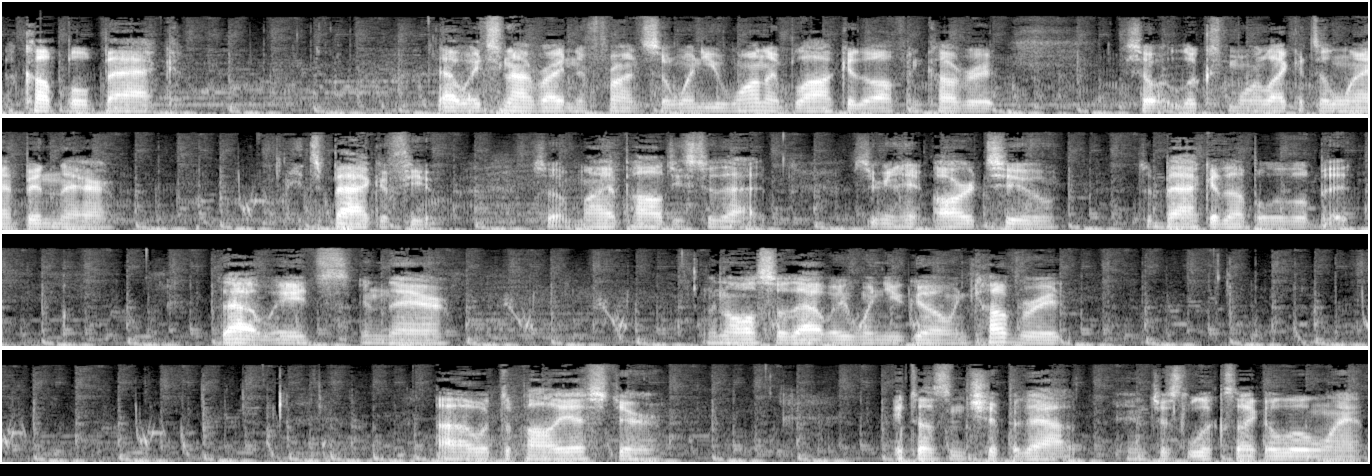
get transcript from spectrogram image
a couple back. That way it's not right in the front, so when you want to block it off and cover it so it looks more like it's a lamp in there, it's back a few. So my apologies to that. So you're going to hit R2 to back it up a little bit. That way it's in there and also that way when you go and cover it uh, with the polyester, it doesn't chip it out. It just looks like a little lamp,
